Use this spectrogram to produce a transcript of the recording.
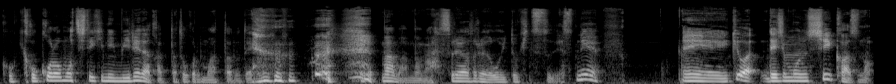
こ心持ち的に見れなかったところもあったので まあまあまあまあ、それはそれで置いときつつですね。えー、今日はデジモンシーカーズの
